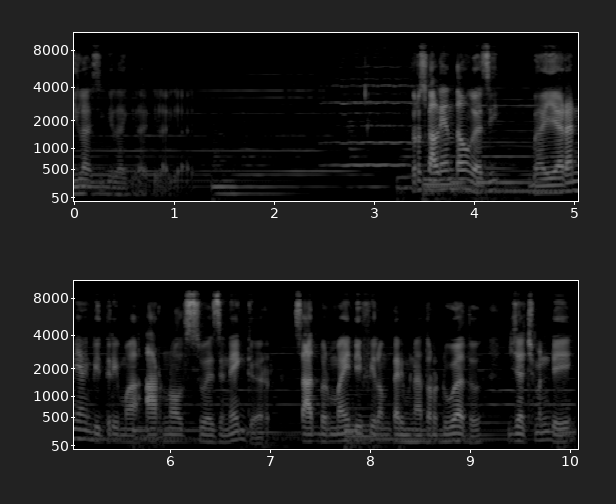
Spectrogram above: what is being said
gila sih gila gila gila gila. Terus kalian tahu nggak sih bayaran yang diterima Arnold Schwarzenegger saat bermain di film Terminator 2 tuh Judgment Day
